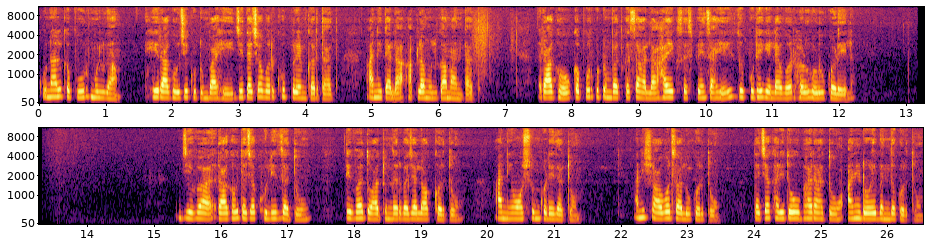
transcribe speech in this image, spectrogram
कुणाल कपूर मुलगा. हे राघवचे कुटुंब आहे जे त्याच्यावर खूप प्रेम करतात आणि त्याला आपला मुलगा मानतात. राघव कपूर कुटुंबात कसा आला हा एक सस्पेन्स आहे जो पुढे गेल्यावर हळूहळू कळेल. जेव्हा राघव त्याच्या खोलीत जातो तेव्हा तो आतून दरवाजा लॉक करतो आणि वॉशरूमकडे जातो आणि शॉवर चालू करतो. त्याच्याखाली तो उभा राहतो आणि डोळे बंद करतो.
